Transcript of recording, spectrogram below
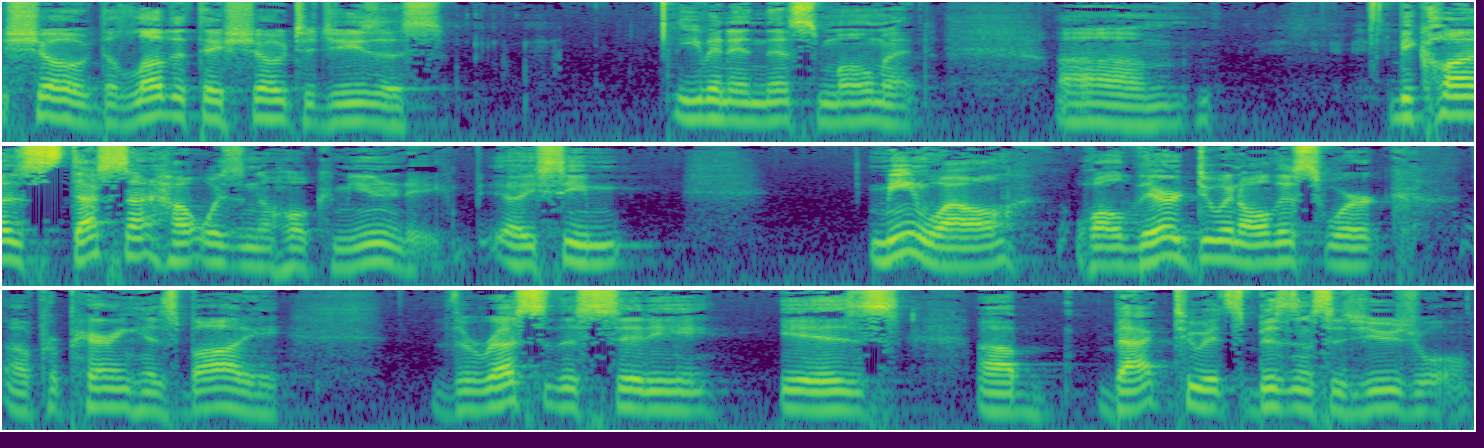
showed the love that they showed to Jesus even in this moment um, because that's not how it was in the whole community. Uh, you see, meanwhile, while they're doing all this work, uh, preparing his body, the rest of the city is uh, back to its business as usual,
